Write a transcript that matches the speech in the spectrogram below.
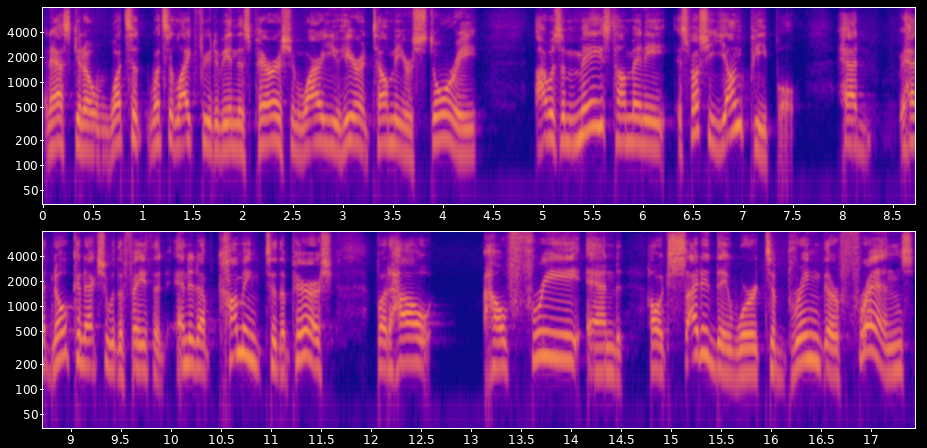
and ask, you know, what's it what's it like for you to be in this parish and why are you here and tell me your story, I was amazed how many, especially young people, had had no connection with the faith and ended up coming to the parish, but how how free and how excited they were to bring their friends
